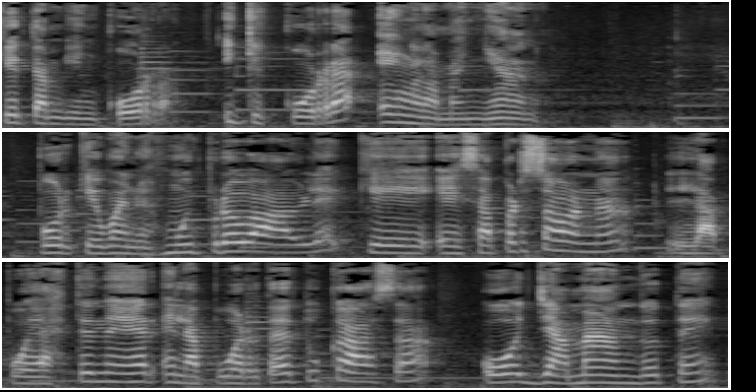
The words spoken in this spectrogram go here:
que también corra y que corra en la mañana. Porque bueno, es muy probable que esa persona la puedas tener en la puerta de tu casa o llamándote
